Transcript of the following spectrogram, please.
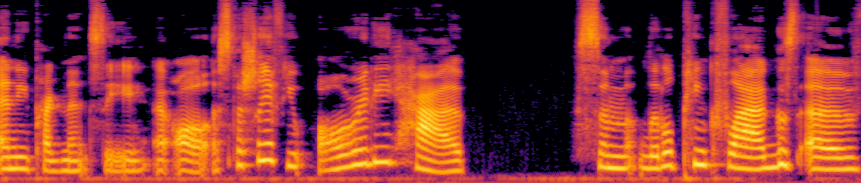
any pregnancy at all, especially if you already have some little pink flags of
